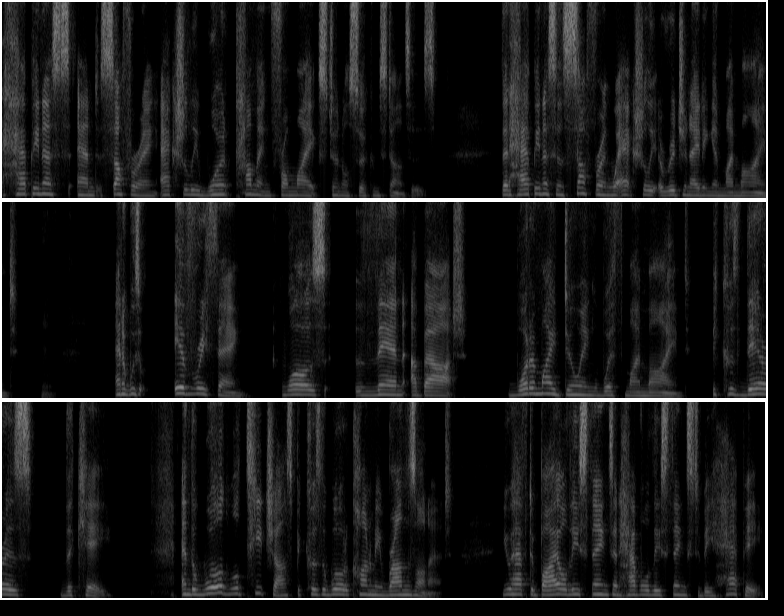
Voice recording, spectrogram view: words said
happiness and suffering actually weren't coming from my external circumstances. That happiness and suffering were actually originating in my mind. Hmm. And it was everything was then about what am I doing with my mind? Because there is the key. And the world will teach us because the world economy runs on it. You have to buy all these things and have all these things to be happy.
